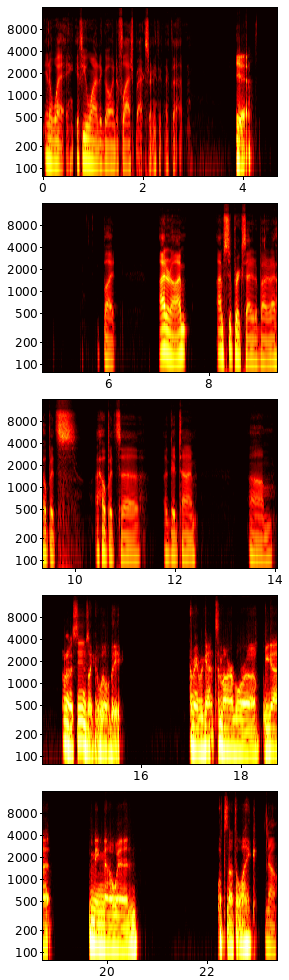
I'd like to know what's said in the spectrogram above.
in a way if you wanted to go into flashbacks or anything like that. Yeah. But I don't know. I'm I'm super excited about it. I hope it's I hope it's a a good time. Um I don't know. It seems like it will be. I mean, we got Temuera Morrison, we got Ming Na Wen. What's not to like? No,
